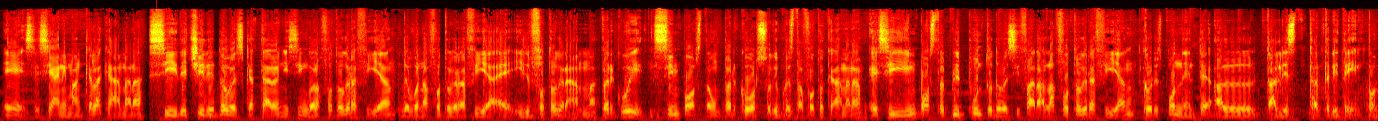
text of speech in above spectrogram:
e se si anima anche la camera, si decide dove scattare ogni singola fotografia, dove una fotografia è il fotogramma per cui si imposta un percorso di questa fotocamera e si imposta il punto dove si farà la fotografia corrispondente al tale istante di tempo.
